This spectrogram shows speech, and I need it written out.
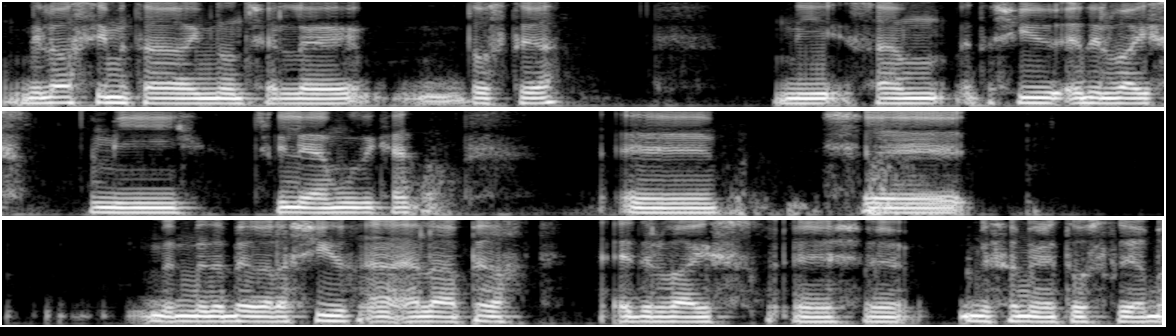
אני לא אשים את ההמנון של אוסטריה. אני שם את השיר אדלווייס המוזיקה, אה, מדבר על השיר, על הפרח אדלווייס שמסמל את אוסטריה. ב...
